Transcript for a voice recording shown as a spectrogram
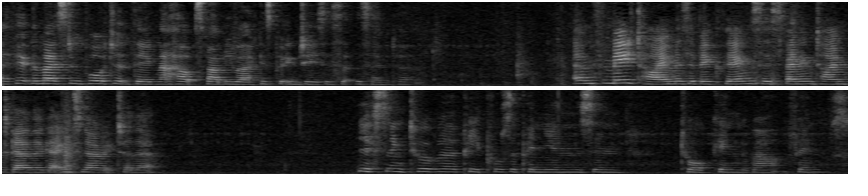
I think the most important thing that helps family work is putting Jesus at the centre. Um, for me, time is a big thing, so spending time together, getting to know each other. Listening to other people's opinions and talking about things.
